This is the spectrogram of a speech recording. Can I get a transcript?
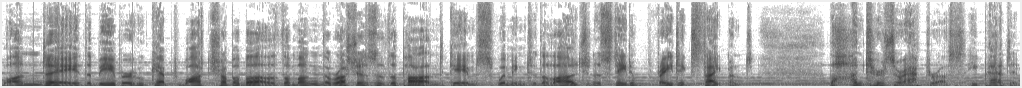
one day the beaver who kept watch up above among the rushes of the pond came swimming to the lodge in a state of great excitement. The hunters are after us, he panted.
